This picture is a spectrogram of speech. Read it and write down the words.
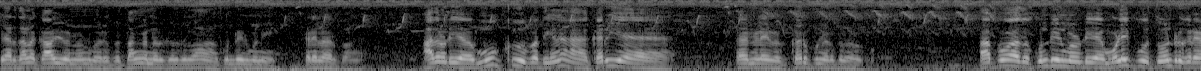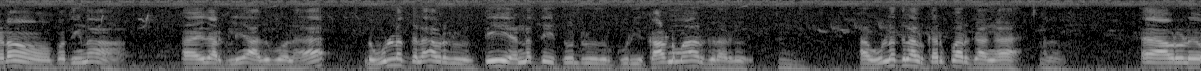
வேறு தலை காவி வண்ணம்னு வரும். இப்போ தங்கம் இருக்கிறதுலாம் குன்றின் மணி இடையில இருப்பாங்க. அதனுடைய மூக்கு பார்த்திங்கன்னா கரிய நிலையில் கருப்பு நிறத்தில் இருக்கும். அப்போது அது குன்றின்மனுடைய முளைப்பு தோன்றுகிற இடம் பார்த்தீங்கன்னா இதாக இருக்கு இல்லையா? அதுபோல் இந்த உள்ளத்தில் அவர்கள் தீ எண்ணத்தை தோன்றுவதற்குரிய காரணமாக இருக்கிறார்கள். உள்ளத்தில் அவர் கருப்பாக இருக்காங்க. அதான் அவர்களுடைய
